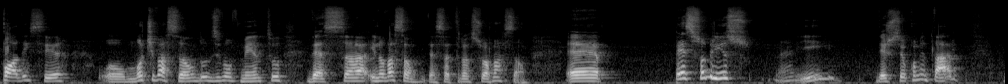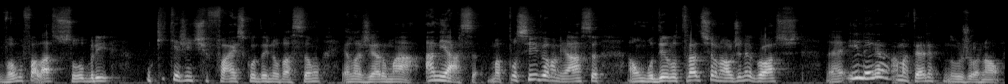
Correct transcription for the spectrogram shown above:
podem ser a motivação do desenvolvimento dessa inovação, dessa transformação. É, pense sobre isso né, e deixe o seu comentário. Vamos falar sobre o que, que, a gente faz quando a inovação ela gera uma ameaça, uma possível ameaça a um modelo tradicional de negócios. Né, e leia a matéria no jornal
